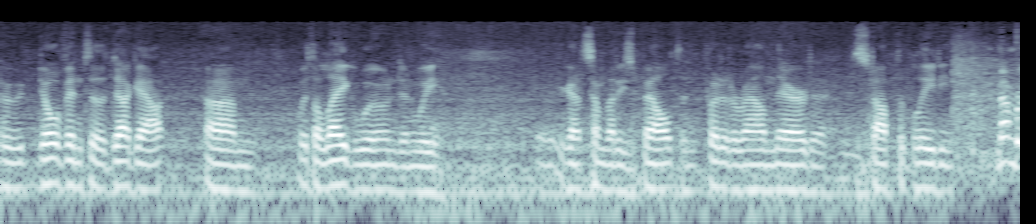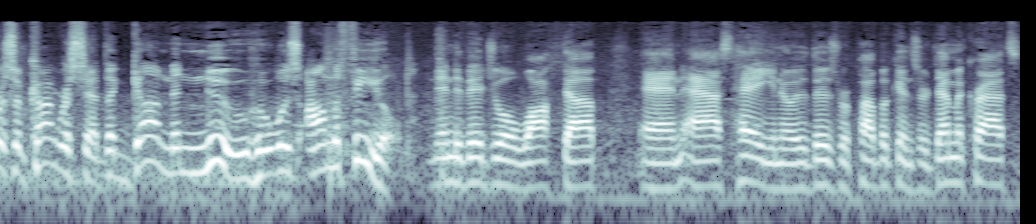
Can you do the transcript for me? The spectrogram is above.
who dove into the dugout um, with a leg wound, and we got somebody's belt and put it around there to stop the bleeding. Members of Congress said the gunman knew who was on the field. An individual walked up and asked, hey, you know, there's Republicans or Democrats.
